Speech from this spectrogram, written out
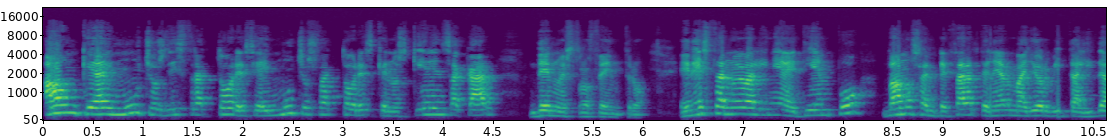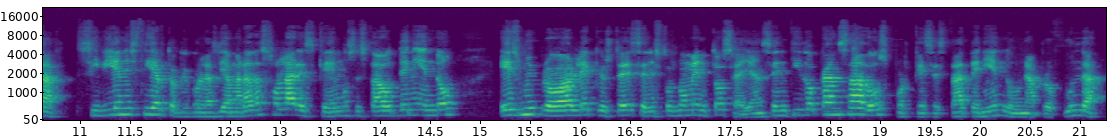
aunque hay muchos distractores y hay muchos factores que nos quieren sacar de nuestro centro. En esta nueva línea de tiempo vamos a empezar a tener mayor vitalidad. Si bien es cierto que con las llamaradas solares que hemos estado teniendo, es muy probable que ustedes en estos momentos se hayan sentido cansados porque se está teniendo una profunda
